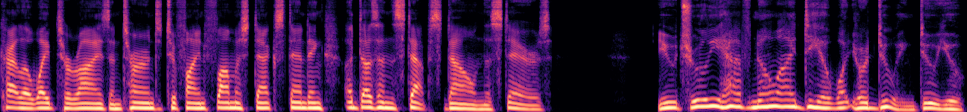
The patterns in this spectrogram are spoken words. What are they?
Kyla wiped her eyes and turned to find Flamishtak standing a dozen steps down the stairs. You truly have no idea what you're doing, do you?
